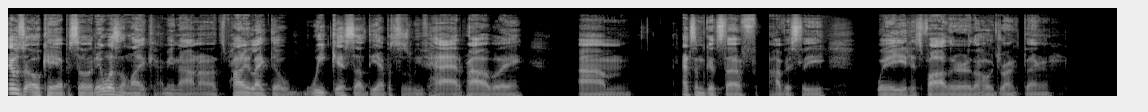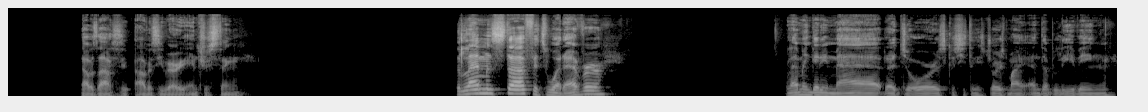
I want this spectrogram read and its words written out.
It was an okay episode. It wasn't like, I mean, I don't know. It's probably like the weakest of the episodes we've had, probably. Um, had some good stuff, obviously. Wade, his father, the whole drunk thing. That was obviously obviously very interesting. The lemon stuff, it's whatever. Lemon getting mad at George because she thinks George might end up leaving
